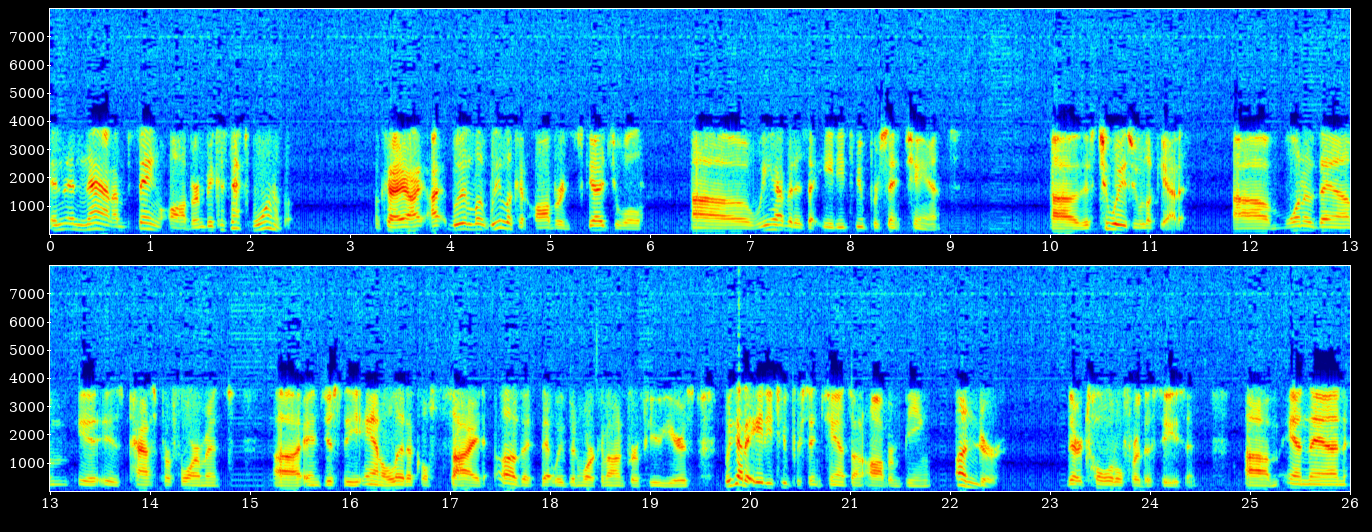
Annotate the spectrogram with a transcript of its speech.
and then that I'm saying Auburn because that's one of them. Okay, I, I we look we look at Auburn's schedule. Uh, we have it as an 82% chance. Uh, there's two ways we look at it. Um, one of them is, is past performance uh, and just the analytical side of it that we've been working on for a few years. We got an 82% chance on Auburn being under their total for the season. Um, and then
